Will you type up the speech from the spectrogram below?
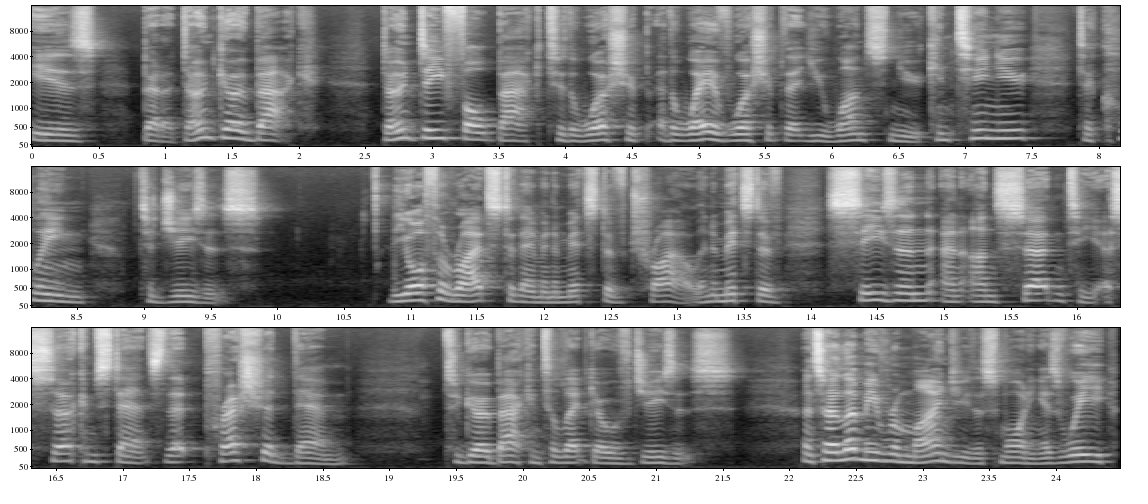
is better. Don't go back. Don't default back to the worship, the way of worship that you once knew. Continue to cling to Jesus. The author writes to them in the midst of trial, in the midst of season and uncertainty, a circumstance that pressured them to go back and to let go of Jesus. And so let me remind you this morning as we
